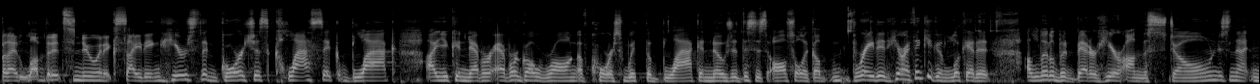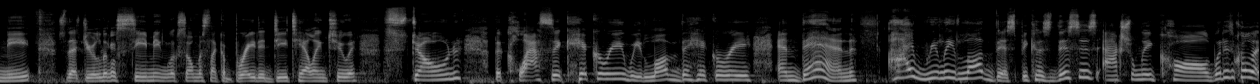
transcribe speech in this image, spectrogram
but I love that it's new and exciting. Here's the gorgeous classic black. Uh, you can never ever go wrong, of course, with the black. And that this is also like a braided here. I think you can look at it a little bit better here on the stone. Isn't that neat? So that your little seaming looks almost like a braided detailing to it. Stone, the classic hickory. We love the hickory. And then I really love this because this is actually called, what is it called?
